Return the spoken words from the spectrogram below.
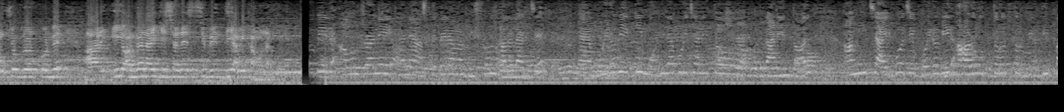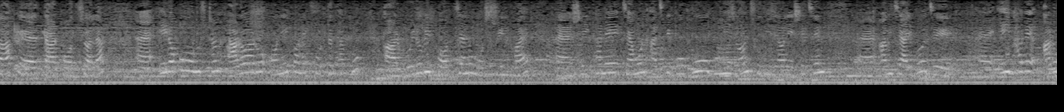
অংশগ্রহণ করবে। আর এই অর্গানাইজেশনের শ্রীবৃদ্ধি আমি কামনা করি। আমন্ত্রণে আমার ভীষণ ভালো লাগছে। ভৈরবী একটি মহিলা পরিচালিত গানের দল। আমি চাইব যে ভৈরবীর আরও উত্তরোত্তর বৃদ্ধি পাক তার পথ চলা। এরকম অনুষ্ঠান আরও আরও অনেক অনেক করতে থাকুক আর ভৈরবীর পথ যেন মসৃণ হয়। সেইখানে যেমন আজকে বহু গুণীজন সুদীজন এসেছেন। আমি চাইব যে এইভাবে আরও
